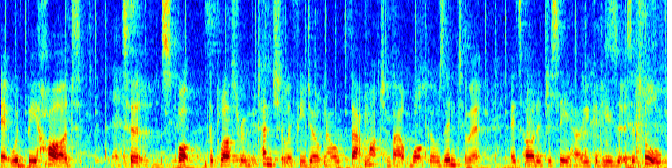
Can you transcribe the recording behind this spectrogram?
it would be hard to spot the classroom potential if you don't know that much about what goes into it. It's harder to see how you could use it as a tool.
